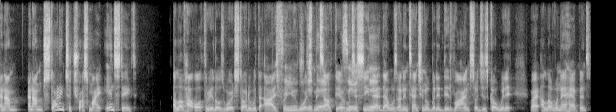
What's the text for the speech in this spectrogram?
and I'm and I'm starting to trust my instinct. I love how all three of those words started with the eyes for you wordsmiths out there who just seen that. did. That was unintentional, but it did rhyme. So just go with it, right? I love when that happens.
